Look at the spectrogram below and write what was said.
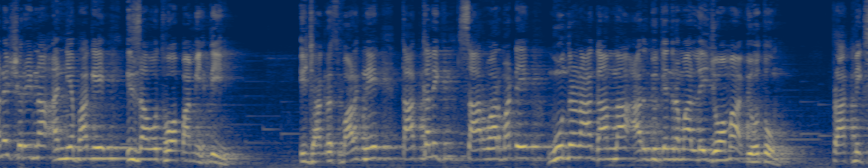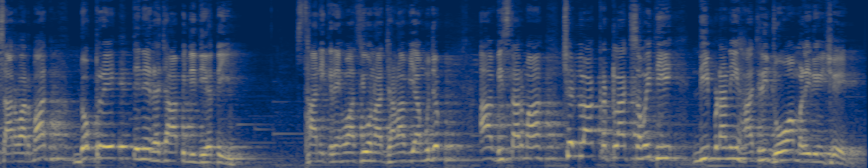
અને શરીરના અન્ય ભાગે ઈજાઓ થવા પામી હતી. ઈજાગ્રસ્ત બાળકને તાત્કાલિક સારવાર માટે ગુંદરણા ગામના આરોગ્ય કેન્દ્રમાં લઈ જવામાં આવ્યું હતું. પ્રાથમિક સારવાર બાદ ડોક્ટરે તેને રજા આપી દીધી હતી. સ્થાનિક રહેવાસીઓના જણાવ્યા મુજબ, આ વિસ્તારમાં છેલ્લા કેટલાક સમયથી દીપડાની હાજરી જોવા મળી રહી છે.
